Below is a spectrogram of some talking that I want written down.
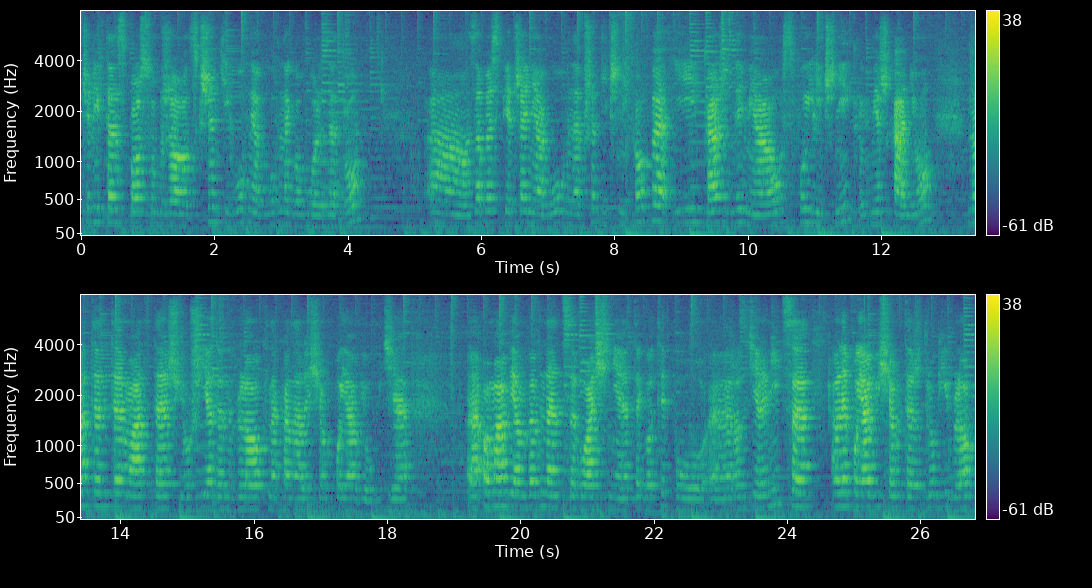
czyli w ten sposób, że od skrzynki głównej, od głównego WLZ-u a, zabezpieczenia główne przedlicznikowe i każdy miał swój licznik w mieszkaniu. Na ten temat też już jeden vlog na kanale się pojawił, gdzie e, omawiam wewnętrzne właśnie tego typu e, rozdzielnice, ale pojawi się też drugi vlog,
